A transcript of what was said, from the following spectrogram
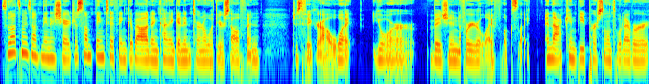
So that's my something to share, just something to think about and kind of get internal with yourself and just figure out what your vision for your life looks like. And that can be personal to whatever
